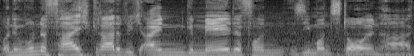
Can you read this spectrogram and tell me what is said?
Und im Grunde fahre ich gerade durch ein Gemälde von Simon Stollenhag.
